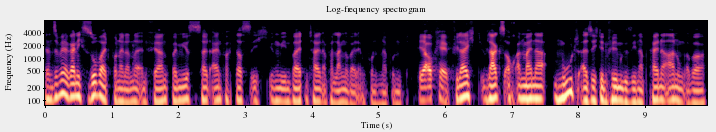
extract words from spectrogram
Dann sind wir ja gar nicht so weit voneinander entfernt. Bei mir ist es halt einfach, dass ich irgendwie in weiten Teilen einfach Langeweile empfunden habe. Und Ja, okay. vielleicht lag es auch an meiner Mut, als ich den Film gesehen habe. Keine Ahnung, aber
